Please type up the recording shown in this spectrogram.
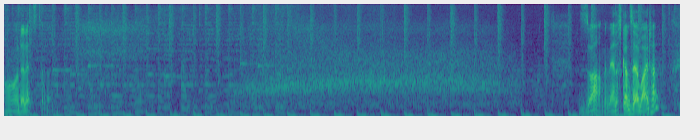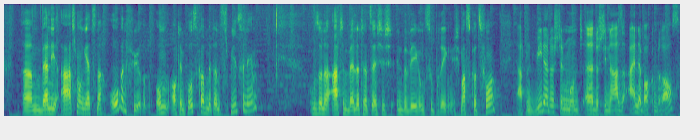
Und der letzte. So, wir werden das Ganze erweitern. Ähm, werden die Atmung jetzt nach oben führen, um auch den Brustkorb mit ins Spiel zu nehmen, um so eine Atemwelle tatsächlich in Bewegung zu bringen. Ich mache es kurz vor. Ihr atmet wieder durch den Mund, äh, durch die Nase ein, der Bauch kommt raus.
